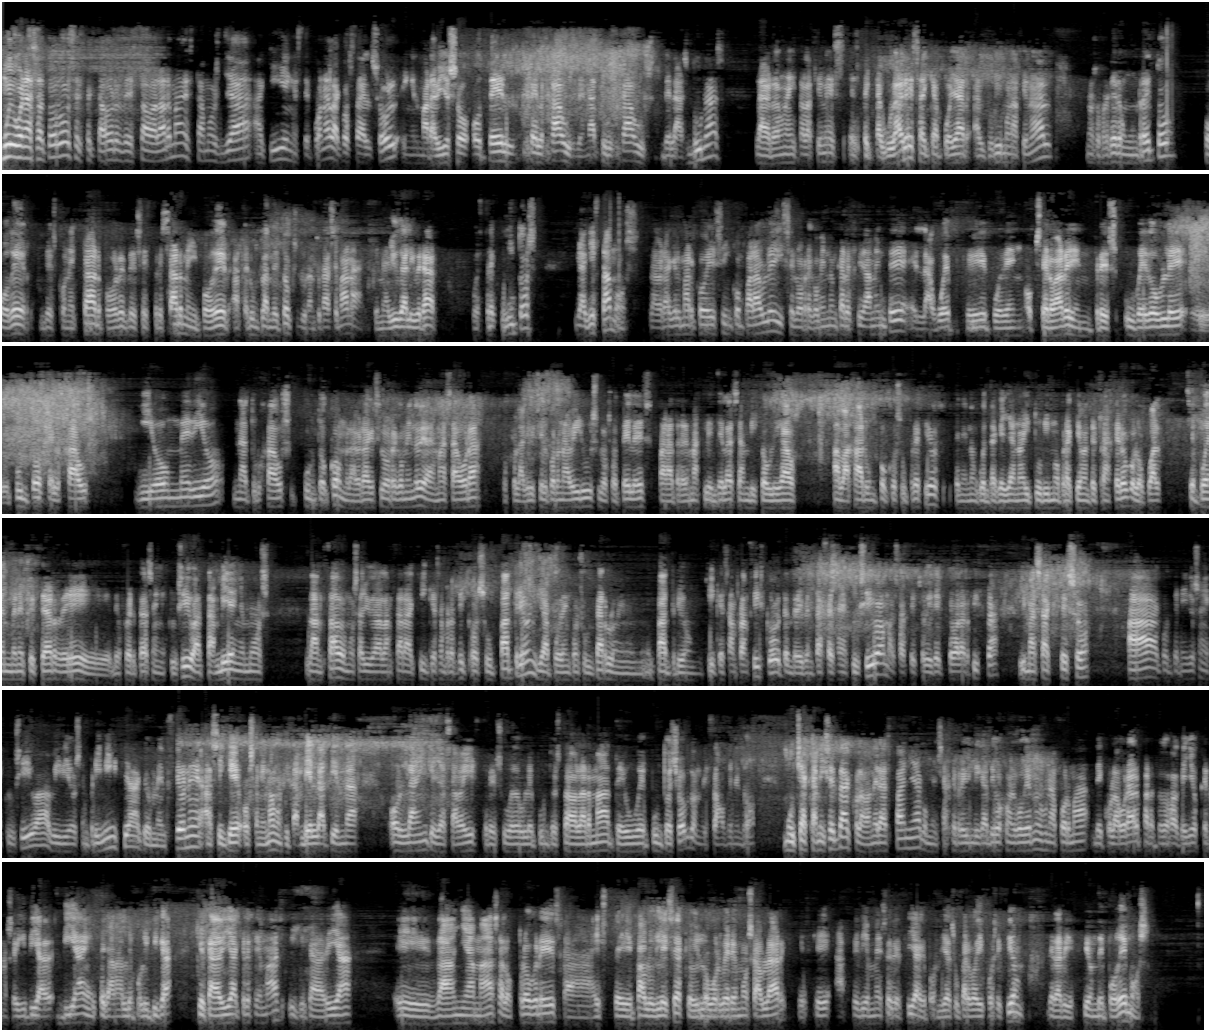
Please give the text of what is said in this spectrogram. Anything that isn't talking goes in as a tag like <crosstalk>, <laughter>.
Muy buenas a todos, espectadores de Estado Alarma. Estamos ya aquí en Estepona, la Costa del Sol, en el maravilloso Hotel Hell House de Nature House de las Dunas. La verdad, unas instalaciones espectaculares. Hay que apoyar al turismo nacional. Nos ofrecieron un reto, poder desconectar, poder desestresarme y poder hacer un plan de tox durante una semana que me ayude a liberar pues tres kilitos. Y aquí estamos. La verdad que el marco es incomparable y se lo recomiendo encarecidamente en la web que pueden observar en www.hellhouse-medio naturhouse.com. La verdad que se lo recomiendo y además ahora pues con la crisis del coronavirus, los hoteles, para atraer más clientela, se han visto obligados a bajar un poco sus precios, teniendo en cuenta que ya no hay turismo prácticamente extranjero, con lo cual se pueden beneficiar de ofertas en exclusiva. También hemos lanzado, hemos ayudado a lanzar a Quique San Francisco su Patreon, ya pueden consultarlo en Patreon Quique San Francisco, tendréis ventajas en exclusiva, más acceso directo al artista y más acceso a contenidos en exclusiva, vídeos en primicia, que os mencione, así que os animamos. Y también la tienda online que ya sabéis www.estadoalarmatv.shop donde estamos vendiendo muchas camisetas con la bandera de España, con mensajes reivindicativos con el gobierno, es una forma de colaborar para todos aquellos que nos seguís día a día en este canal de política que cada día crece más y que cada día eh, daña más a los progres, a este Pablo Iglesias, que hoy lo volveremos a hablar, que es que hace 10 meses decía que pondría su cargo a disposición de la dirección de Podemos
